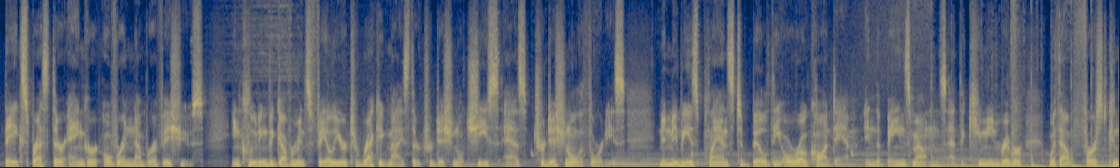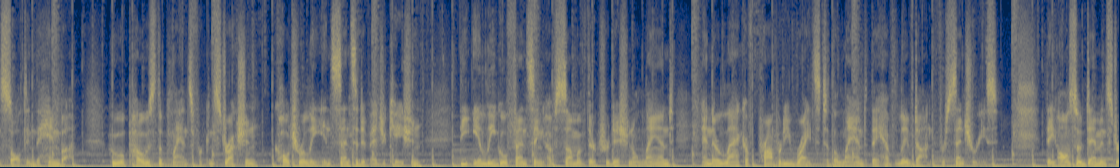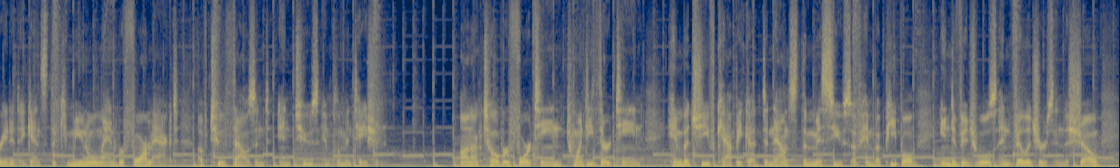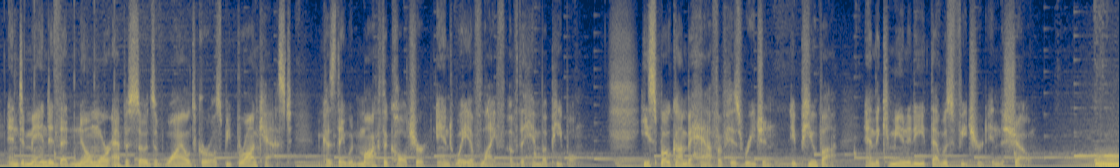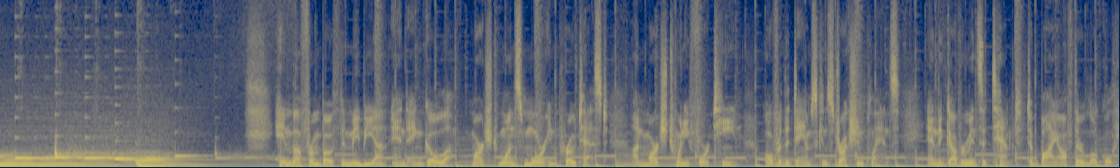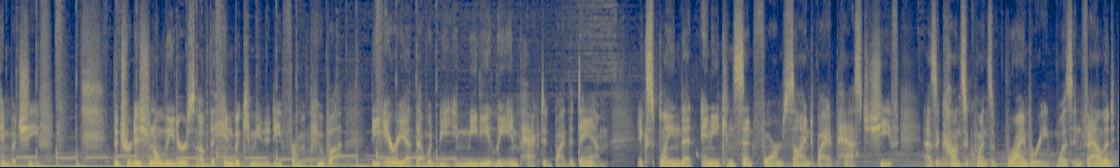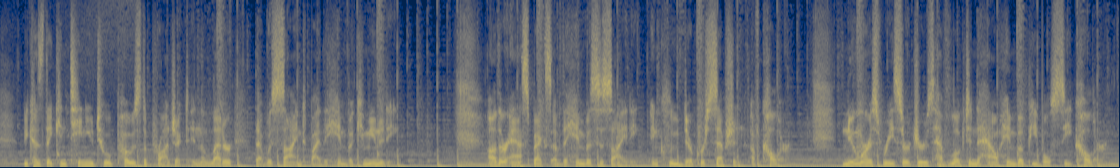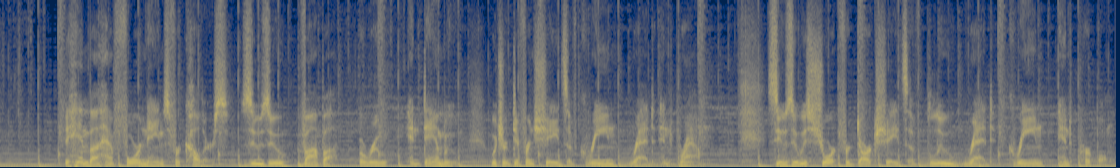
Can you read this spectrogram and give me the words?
They expressed their anger over a number of issues, including the government's failure to recognize their traditional chiefs as traditional authorities, Namibia's plans to build the Orokawe Dam in the Baynes Mountains at the Kunene River without first consulting the Himba, who opposed the plans for construction, culturally insensitive education, the illegal fencing of some of their traditional land, and their lack of property rights to the land they have lived on for centuries. They also demonstrated against the Communal Land Reform Act of 2002's implementation. On October 14, 2013, Himba Chief Kapika denounced the misuse of Himba people, individuals, and villagers in the show and demanded that no more episodes of Wild Girls be broadcast because they would mock the culture and way of life of the Himba people. He spoke on behalf of his region, Epupa, and the community that was featured in the show. Himba from both Namibia and Angola marched once more in protest on March 2014 over the dam's construction plans and the government's attempt to buy off their local Himba chief. The traditional leaders of the Himba community from Epupa, the area that would be immediately impacted by the dam, explained that any consent form signed by a past chief as a consequence of bribery was invalid because they continued to oppose the project in the letter that was signed by the Himba community. Other aspects of the Himba society include their perception of color. Numerous researchers have looked into how Himba people see color. The Himba have four names for colors, Zuzu, Vapa, Baru, and Dambu, which are different shades of green, red, and brown. Zuzu is short for dark shades of blue, red, green, and purple.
